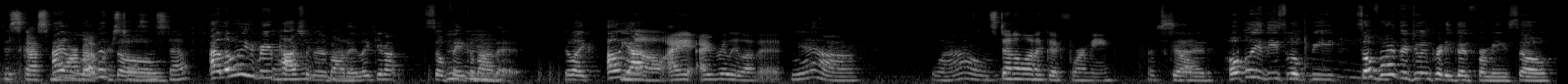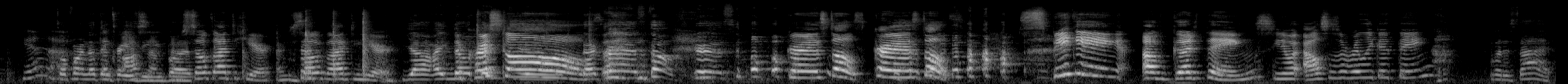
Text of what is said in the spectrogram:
discuss I more love about it, crystals and though. stuff. I love how you're very passionate yeah. about it. Like you're not so fake Mhm. about it. You're like, oh yeah. No, yeah, I, I really love it. yeah. Wow. It's done a lot of good for me. That's So- good. Hopefully these will be. So far they're doing pretty good for me. So Yeah. So far, nothing That's crazy, awesome. but- I'm so glad to hear. I'm so glad to hear. yeah, I know. you. crystals! The crystals. Crystals. Crystals, crystals. Speaking of good things, you know what else is a really good thing? what is that?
